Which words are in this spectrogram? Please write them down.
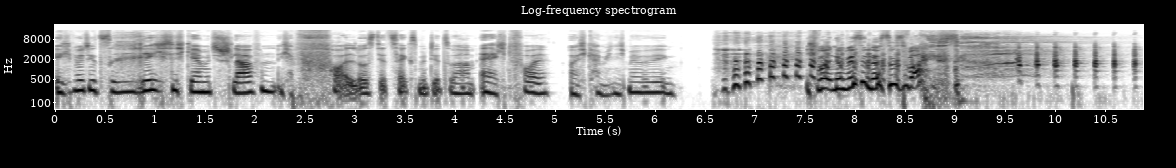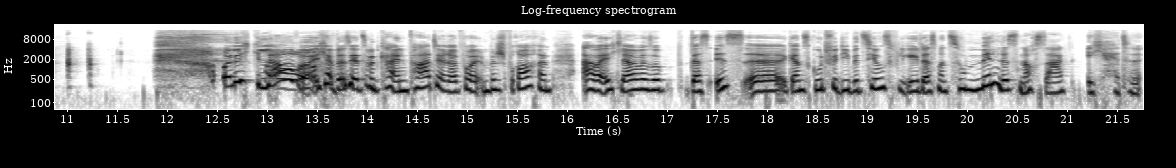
ich würde jetzt richtig gern mit dir schlafen. Ich habe voll Lust, jetzt Sex mit dir zu haben. Echt voll. Aber ich kann mich nicht mehr bewegen. ich wollte nur wissen, dass du es weißt. Und ich glaube, Oh. ich habe das jetzt mit keinen Paartherapeuten besprochen, aber ich glaube, so das ist äh, ganz gut für die Beziehungspflege, dass man zumindest noch sagt, ich hätte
